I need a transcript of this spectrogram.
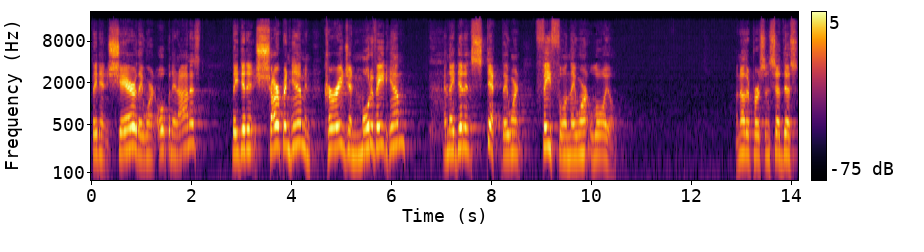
They didn't share. They weren't open and honest. They didn't sharpen him, and encourage, and motivate him. And they didn't stick. They weren't faithful and they weren't loyal. Another person said this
